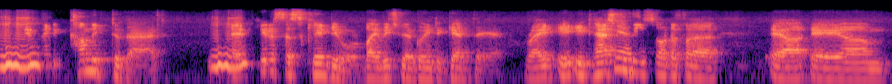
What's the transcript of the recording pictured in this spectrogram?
mm-hmm. Commit to that. Mm-hmm. And here's a schedule by which we are going to get there, right? It, it has yes. to be sort of a, a, a um,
